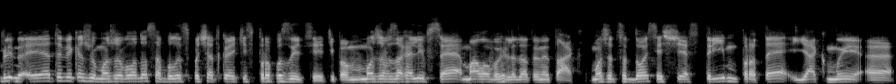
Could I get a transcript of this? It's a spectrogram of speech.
Блін, е, я тобі кажу, може, у Владоса були спочатку якісь пропозиції. Типу, може, взагалі все мало виглядати не так. Може, це досі ще стрім про те, як ми е,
